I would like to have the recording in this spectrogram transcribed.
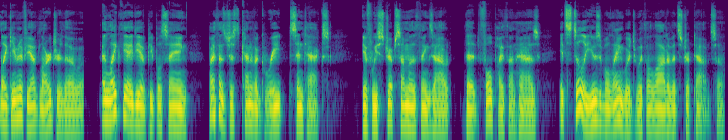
Like even if you have larger, though, I like the idea of people saying Python's just kind of a great syntax. If we strip some of the things out that full Python has, it's still a usable language with a lot of it stripped out. So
